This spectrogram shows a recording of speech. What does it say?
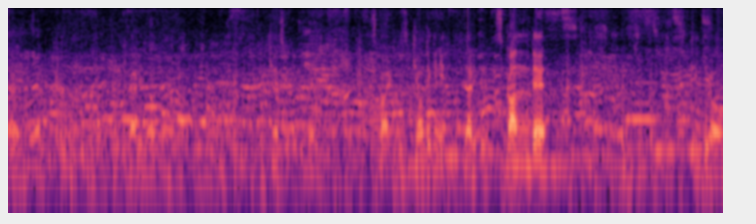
えー、左の懸垂的にね使います基本的に左手で掴んで。敵をこ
